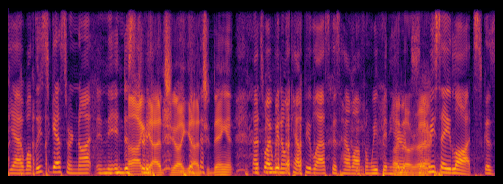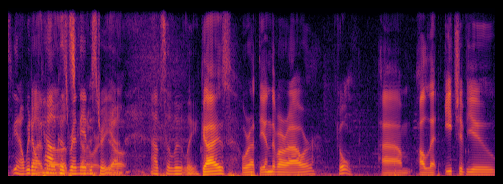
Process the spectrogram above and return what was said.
yeah, well, these guests are not in the industry. I got you. I got you. Dang it. That's why we don't count. People ask us how often we've been here. I here. know, right? We say lots because you know we don't count because we're in the industry. work Yeah, absolutely. Guys, we're at the end of our hour. Cool. Um, I'll let each of you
